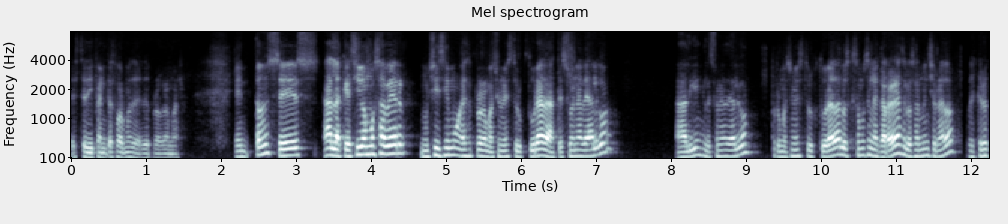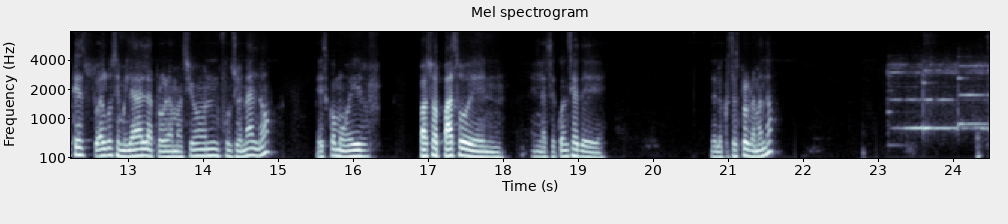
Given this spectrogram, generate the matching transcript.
este, diferentes formas de, programar. Entonces, a la que sí vamos a ver muchísimo es programación estructurada. ¿Te suena de algo? ¿A alguien le suena de algo? Programación estructurada, los que estamos en la carrera, ¿se los han mencionado? Pues creo que es algo similar a la programación funcional, ¿no? Es como ir paso a paso en, en la secuencia de, de lo que estás programando. Ok,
